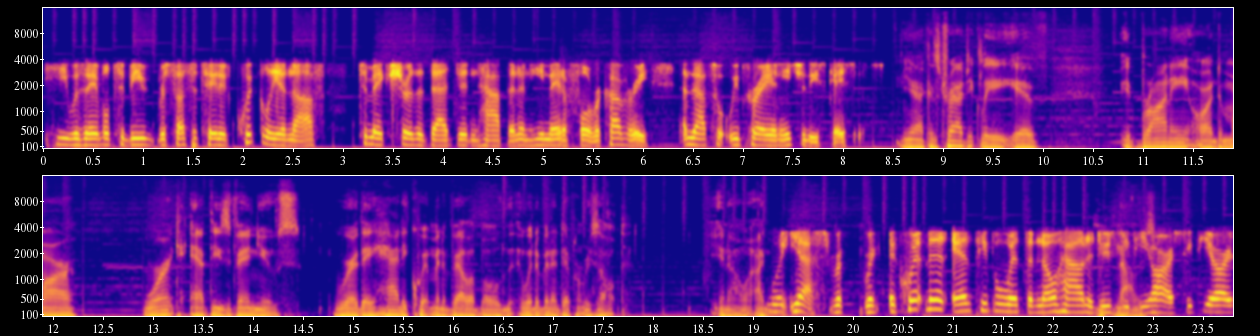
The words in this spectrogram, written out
he was able to be resuscitated quickly enough to make sure that that didn't happen, and he made a full recovery. And that's what we pray in each of these cases. Yeah, because tragically, if if Bronny or Damar weren't at these venues where they had equipment available, it would have been a different result. You know, I, Well, yes, re- re- equipment and people with the know-how to do Knowledge. CPR. CPR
